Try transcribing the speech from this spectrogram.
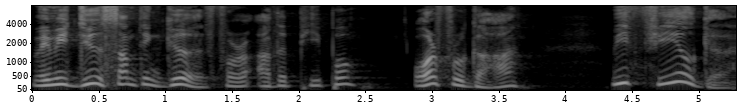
When we do something good for other people or for God, we feel good.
